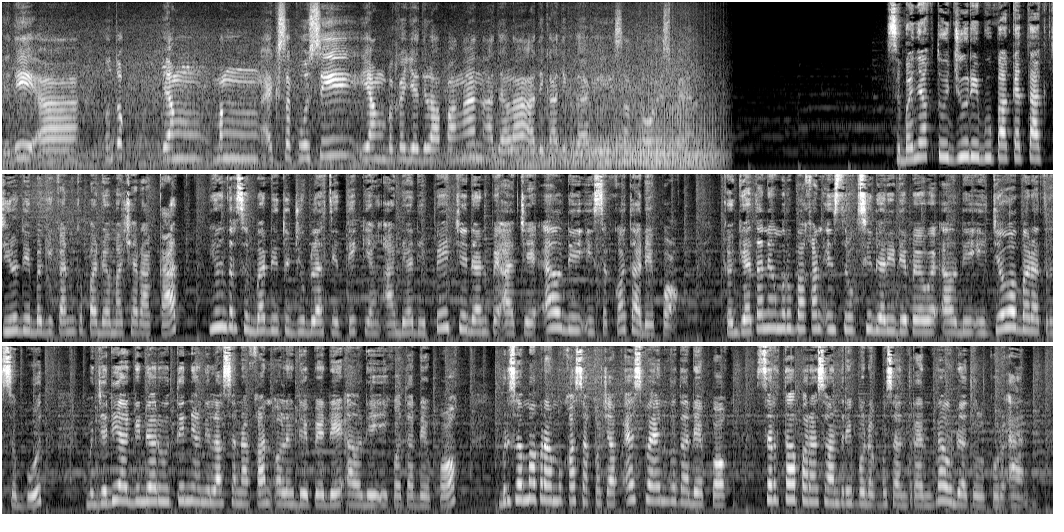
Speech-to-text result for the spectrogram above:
Jadi uh, untuk yang mengeksekusi yang bekerja di lapangan adalah adik-adik dari Satpol SPN. Sebanyak 7.000 paket takjil dibagikan kepada masyarakat yang tersebar di 17 titik yang ada di PC dan PAC LDI Sekota Depok. Kegiatan yang merupakan instruksi dari DPW LDI Jawa Barat tersebut menjadi agenda rutin yang dilaksanakan oleh DPD LDI Kota Depok bersama Pramuka Sakocap SPN Kota Depok serta para santri Pondok Pesantren Raudatul Quran.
